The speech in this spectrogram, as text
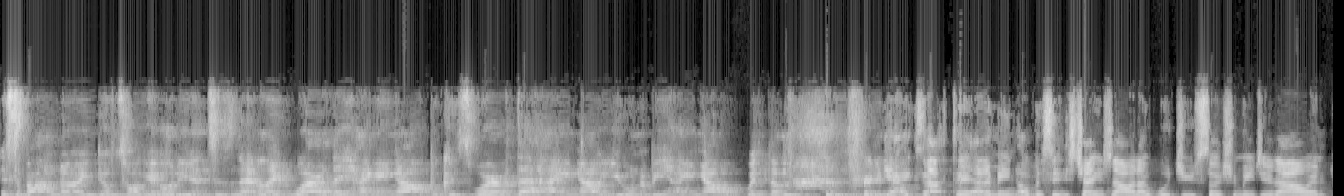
it's, about knowing your target audience, isn't it? Like where are they hanging out? Because wherever they're hanging out, you want to be hanging out with them. yeah, much. exactly. And I mean, obviously, it's changed now, and I would use social media now, and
